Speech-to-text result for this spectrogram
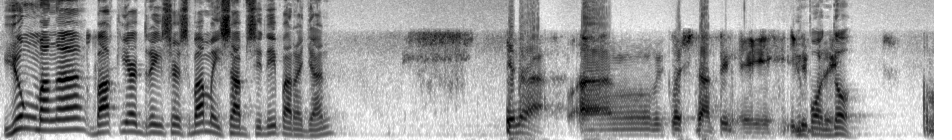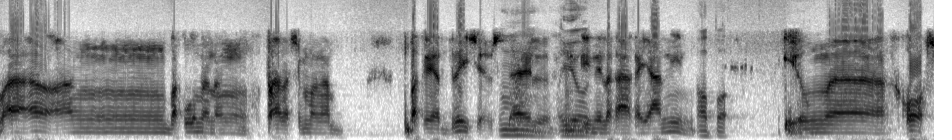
Yung mga backyard racers ba may subsidy para dyan? Yun na nga, ang request natin eh, Yung ilibre. pondo. Ah, ang bakuna ng para sa mga backyard racers dahil Mm, ayun. hindi nila kakayanin Opo. yung ah, cost.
